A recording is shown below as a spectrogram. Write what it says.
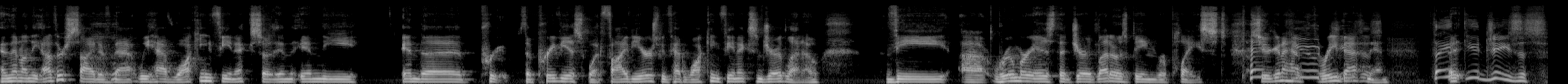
and then on the other side of that, we have Joaquin Phoenix. So in in the in the pre- the previous what five years we've had Joaquin Phoenix and Jared Leto. The uh, rumor is that Jared Leto is being replaced, Thank so you're going to have three Jesus. Batman. Thank uh, you, Jesus.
